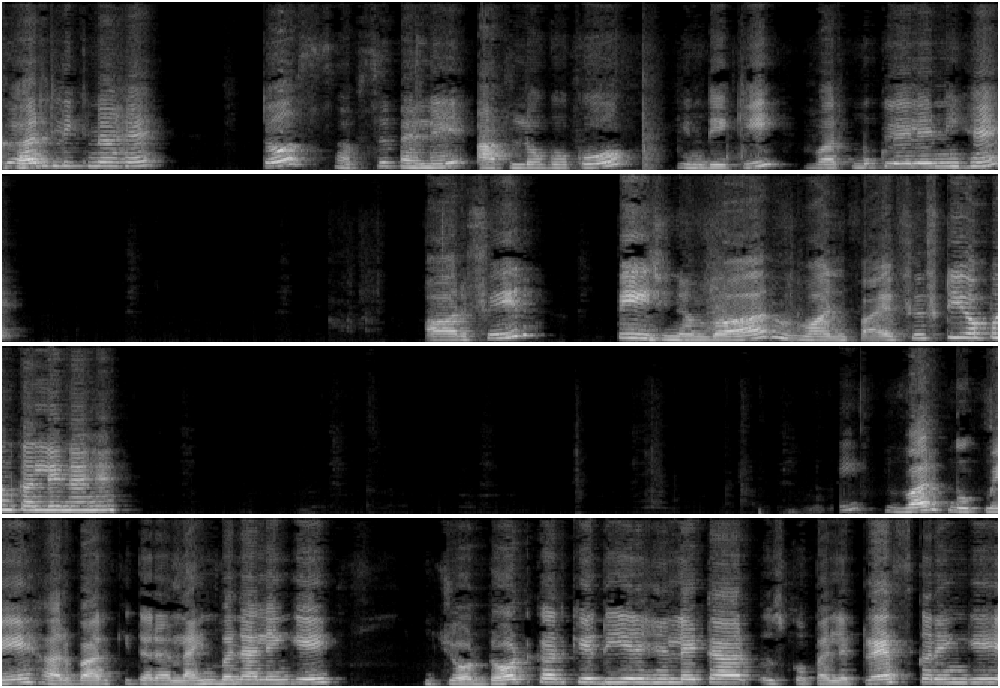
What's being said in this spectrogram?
घर लिखना है। तो सबसे पहले आप लोगों को हिंदी की वर्कबुक ले लेनी है। और फिर page number one five fifty open कर लेना है। वर्कबुक में हर बार की तरह लाइन बना लेंगे। जो डॉट करके दिए हैं लेटर उसको पहले ट्रेस करेंगे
